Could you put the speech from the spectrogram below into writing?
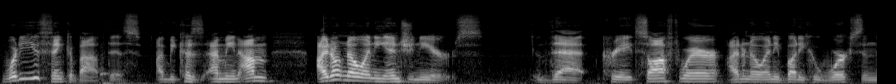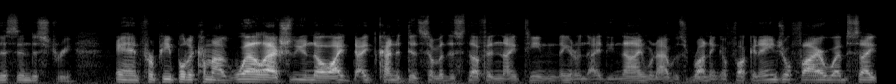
What do you think about this? Because I mean, I'm I don't know any engineers that create software. I don't know anybody who works in this industry. And for people to come out, well, actually, you know, I, I kind of did some of this stuff in 19, you know, 99 when I was running a fucking Angel Fire website.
